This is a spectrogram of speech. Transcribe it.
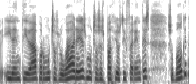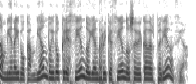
eh, identidad por muchos lugares, muchos espacios diferentes, supongo que también ha ido cambiando, ha ido creciendo y enriqueciéndose de cada experiencia.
